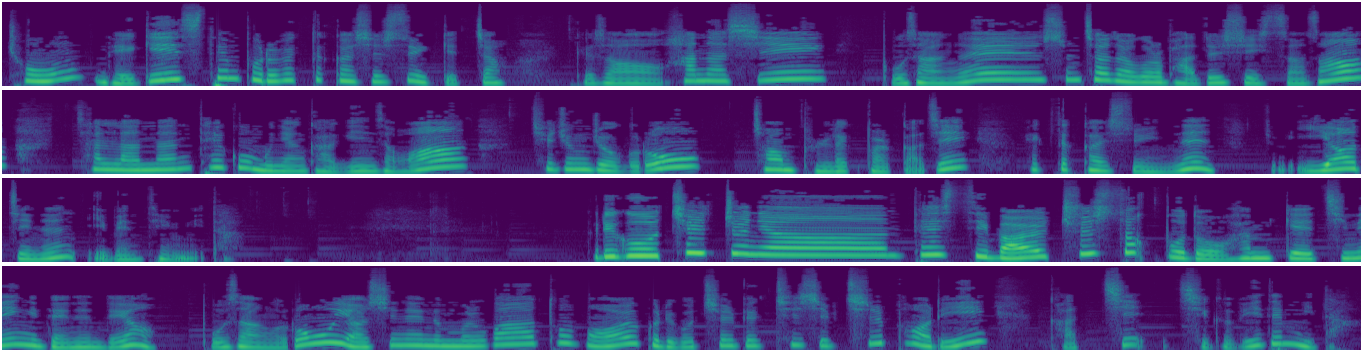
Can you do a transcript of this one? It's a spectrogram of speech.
총 4개의 스탬프를 획득하실 수 있겠죠. 그래서 하나씩 보상을 순차적으로 받을 수 있어서 찬란한 태고 문양 각인서와 최종적으로 처음 블랙펄까지 획득할 수 있는 좀 이어지는 이벤트입니다. 그리고 7주년 페스티벌 출석부도 함께 진행이 되는데요. 보상으로 여신의 눈물과 토벌 그리고 777펄이 같이 지급이 됩니다.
